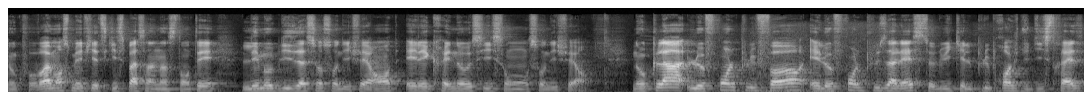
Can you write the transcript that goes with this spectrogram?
Donc il faut vraiment se méfier de ce qui se passe à un instant T. Les mobilisations sont différentes et les créneaux aussi sont, sont différents. Donc là, le front le plus fort et le front le plus à l'est, celui qui est le plus proche du 10-13.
